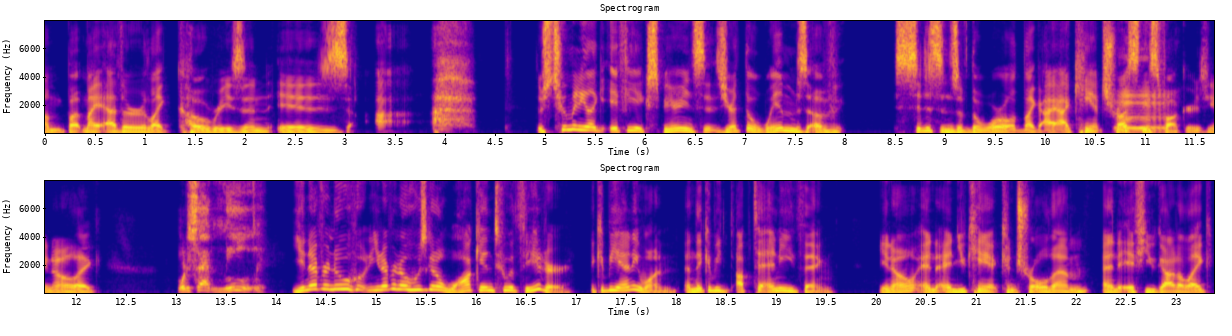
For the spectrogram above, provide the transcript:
Um, but my other like co reason is uh, there's too many like iffy experiences. You're at the whims of citizens of the world. Like I, I can't trust these Mm. fuckers. You know, like. What does that mean? you never know who you never know who's gonna walk into a theater. It could be anyone, and they could be up to anything, you know. And and you can't control them. And if you gotta like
